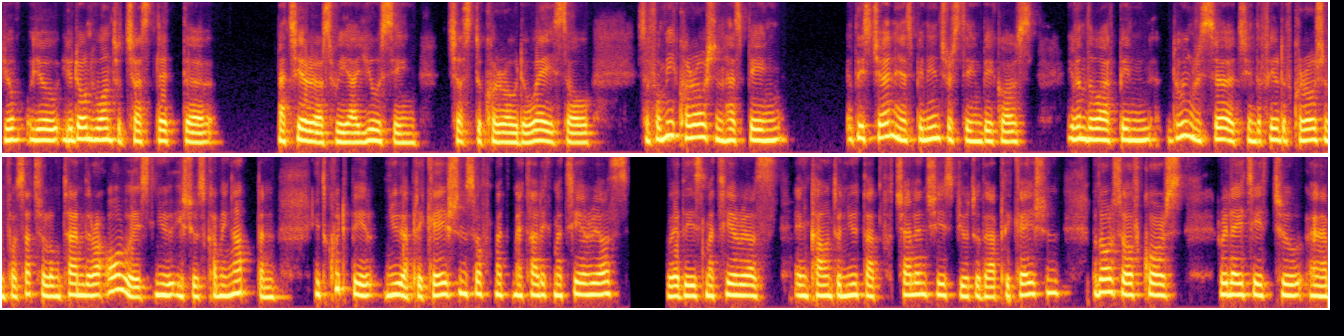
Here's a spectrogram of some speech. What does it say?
you, you, you don't want to just let the materials we are using just to corrode away. So, so for me, corrosion has been, this journey has been interesting because even though I've been doing research in the field of corrosion for such a long time, there are always new issues coming up, and it could be new applications of metallic materials where these materials encounter new type of challenges due to the application, but also, of course, related to uh,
